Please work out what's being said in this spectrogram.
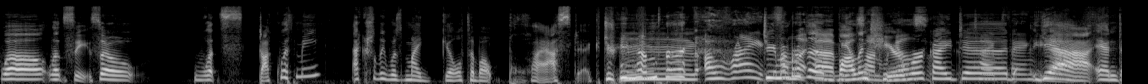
Well, let's see. So, what stuck with me actually was my guilt about plastic. Do you remember? Mm, oh right. Do you remember From, the uh, volunteer work I did? thing? Yeah. and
